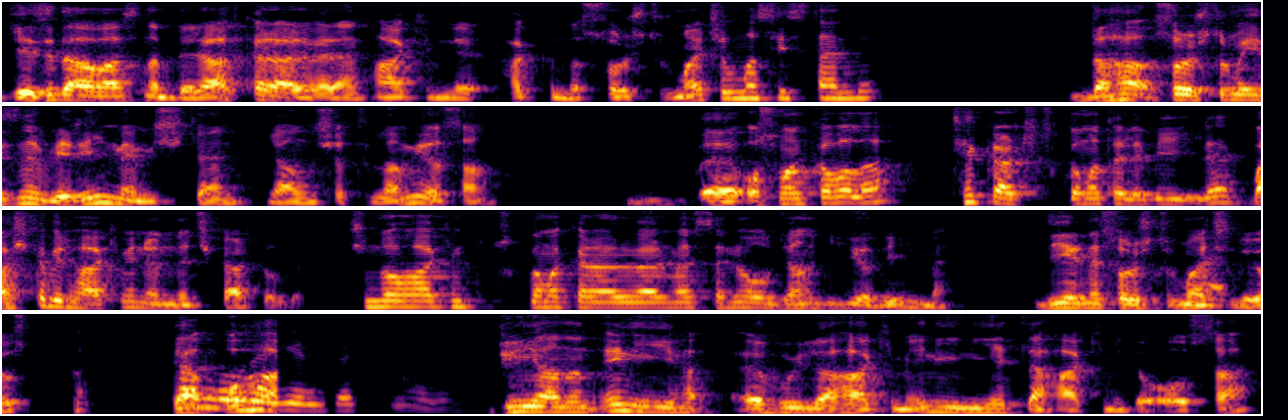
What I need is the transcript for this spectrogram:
Gezi davasında beraat kararı veren hakimler hakkında soruşturma açılması istendi. Daha soruşturma izni verilmemişken yanlış hatırlamıyorsam e, Osman Kavala tekrar tutuklama talebiyle başka bir hakimin önüne çıkartıldı. Şimdi o hakim tutuklama kararı vermezse ne olacağını biliyor değil mi? Diğerine soruşturma evet. açılıyor. Yani o ha- dünyanın en iyi e, huyla hakimi, en iyi niyetle hakimi de olsa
